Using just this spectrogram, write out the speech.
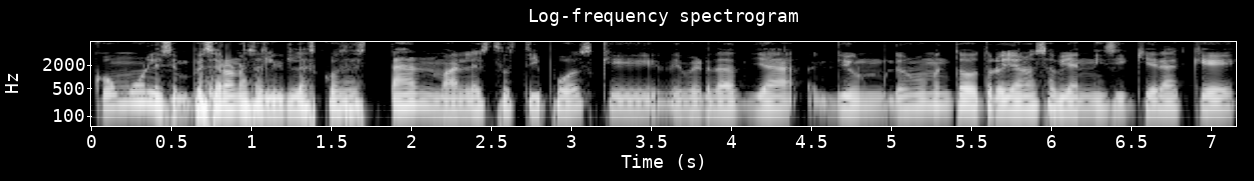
cómo les empezaron a salir las cosas tan mal a estos tipos que de verdad ya de un, de un momento a otro ya no sabían ni siquiera qué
